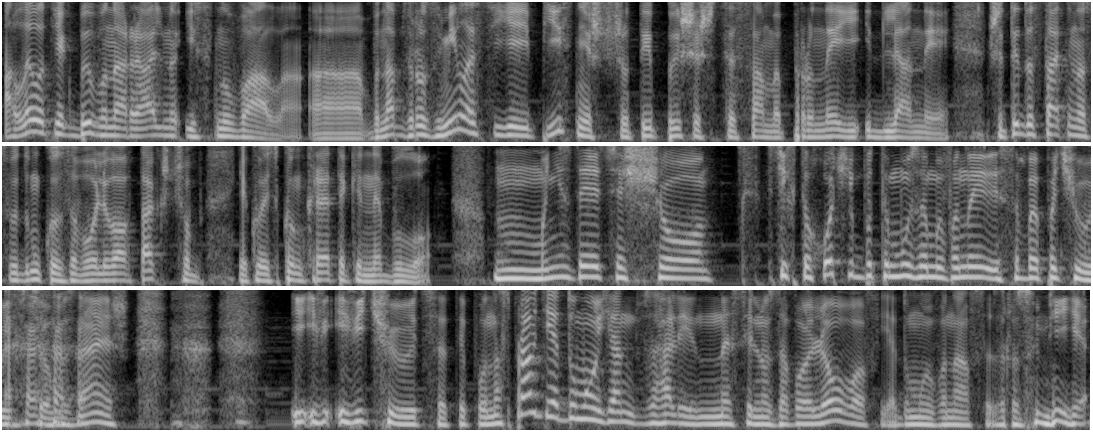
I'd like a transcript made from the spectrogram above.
Але от якби вона реально існувала, вона б зрозуміла з цієї пісні, що ти пишеш це саме про неї і для неї. Чи ти достатньо на свою думку завуалював так, щоб якоїсь конкретики не було? Мені здається, що всі, хто хочуть бути музами, вони себе почують в цьому, знаєш. І, і, і відчують це. Типу, насправді, я думаю, я взагалі не сильно завуальовував. Я думаю, вона все зрозуміє.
